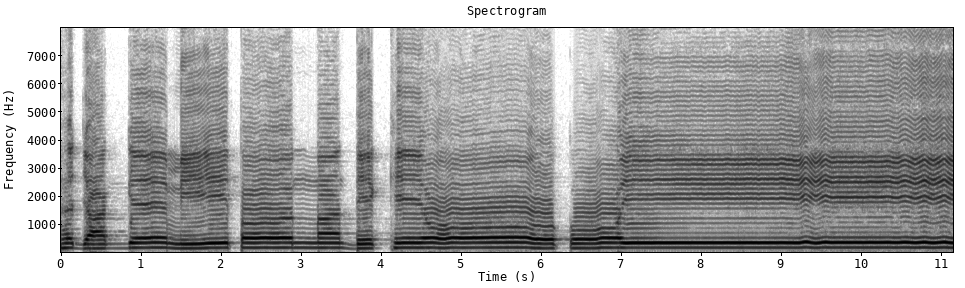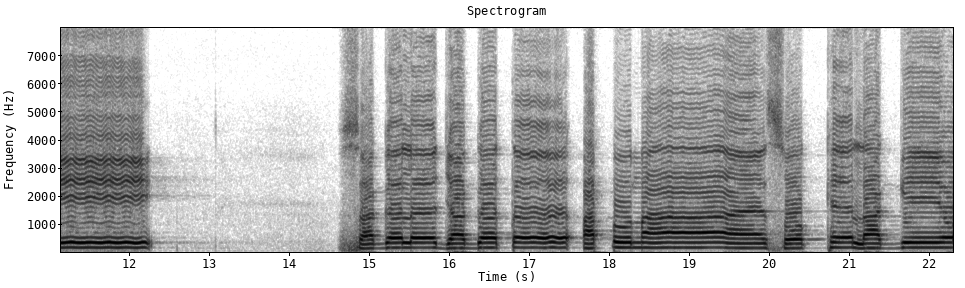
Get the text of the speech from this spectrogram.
ਇਹ ਜਾਗੇ ਮੀਤ ਨ ਦੇਖਿਓ ਕੋਈ। ਸਗਲ ਜਗਤ ਆਪਣਾ ਸੁਖ ਲਾਗਿਓ।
